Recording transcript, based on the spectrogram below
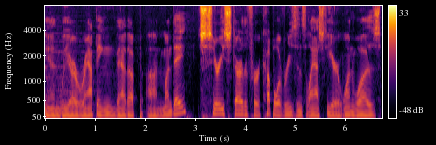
and we are wrapping that up on Monday series started for a couple of reasons last year. One was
